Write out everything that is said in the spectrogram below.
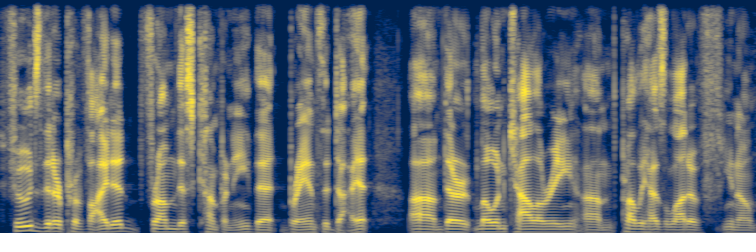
foods that are provided from this company that brands the diet um, that are low in calorie, um, probably has a lot of, you know,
